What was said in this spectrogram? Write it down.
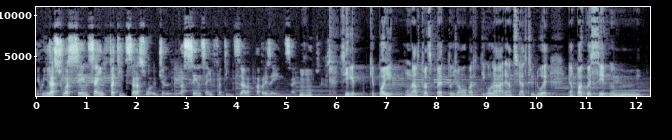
e quindi la sua assenza enfatizza la sua... Cioè, l'assenza enfatizza la, la presenza. Mm-hmm. Sì, che, che, poi un altro aspetto, diciamo, particolare, anzi altri due, è un po' questi... Um,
